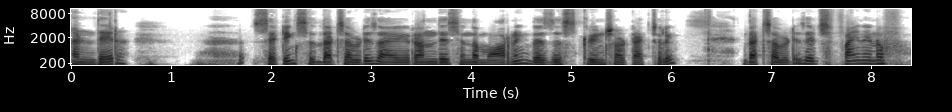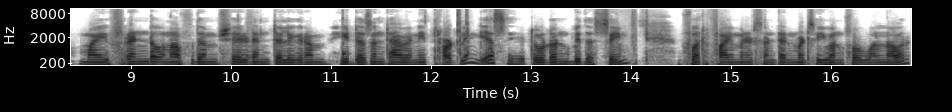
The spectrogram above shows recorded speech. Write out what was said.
and their settings. That's how it is. I run this in the morning. There's a screenshot actually. That's how it is. It's fine enough. My friend one of them shared in telegram. He doesn't have any throttling. Yes it wouldn't be the same for 5 minutes and 10 minutes even for 1 hour.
